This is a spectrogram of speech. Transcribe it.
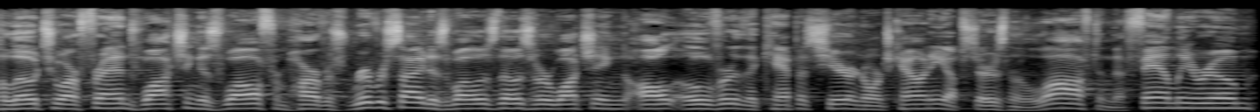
Hello to our friends watching as well from Harvest Riverside, as well as those that are watching all over the campus here in Orange County, upstairs in the loft, in the family room,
